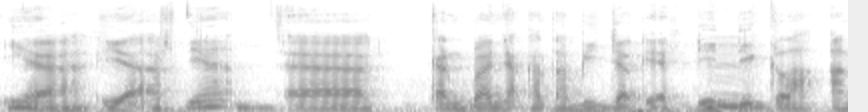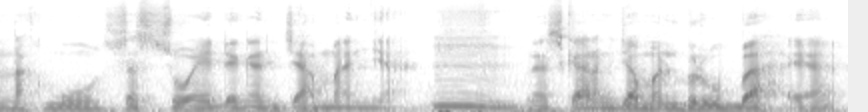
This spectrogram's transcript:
Iya, iya artinya hmm. uh, kan banyak kata bijak ya. Didiklah hmm. anakmu sesuai dengan zamannya. Hmm. Nah sekarang zaman berubah ya.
